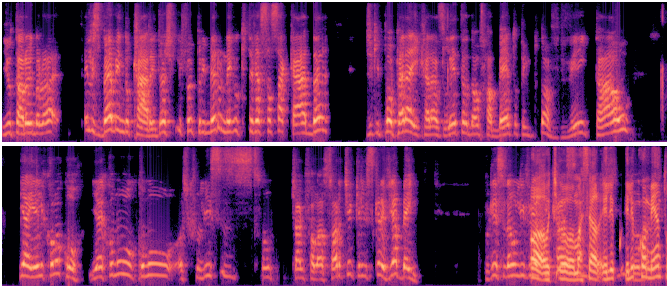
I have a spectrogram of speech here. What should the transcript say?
e o tarô, eles bebem do cara. Então, acho que ele foi o primeiro nego que teve essa sacada de que, pô, peraí, cara, as letras do alfabeto tem tudo a ver e tal. E aí ele colocou. E é como, como acho que o Ulisses, o Thiago falou, a sorte é que ele escrevia bem. Porque senão o livro. Oh, o, assim, Marcelo, ele, ele comenta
